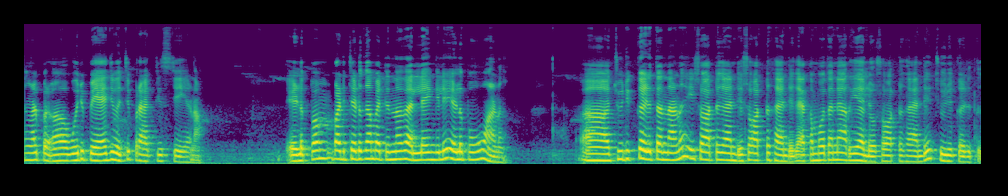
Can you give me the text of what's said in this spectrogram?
നിങ്ങൾ ഒരു പേജ് വെച്ച് പ്രാക്ടീസ് ചെയ്യണം. എളുപ്പം പഠിച്ചെടുക്കാൻ പറ്റുന്നതല്ലെങ്കിൽ എളുപ്പവുമാണ്. ചുരുക്കെഴുത്തെന്നാണ് ഈ ഷോർട്ട് ഹാൻഡ് ഷോർട്ട് ഹാൻഡ് കേൾക്കുമ്പോൾ തന്നെ അറിയാമല്ലോ ഷോർട്ട് ഹാൻഡ് ചുരുക്കെഴുത്ത്.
